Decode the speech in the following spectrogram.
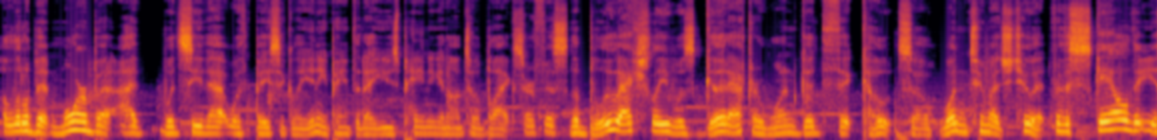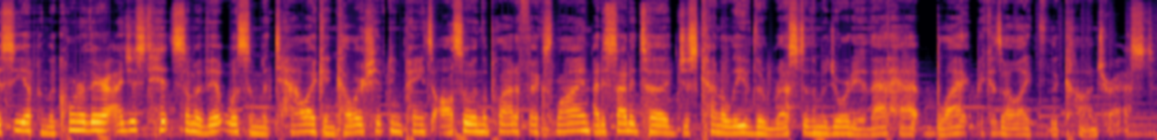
a little bit more, but I would see that with basically any paint that I use painting it onto a black surface. The blue actually was good after one good thick coat, so wasn't too much to it. For the scale that you see up in the corner there, I just hit some of it with some metallic and color shifting paints also in the Plaid FX line. I decided to just kind of leave the rest of the majority of that hat black because I liked the contrast.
